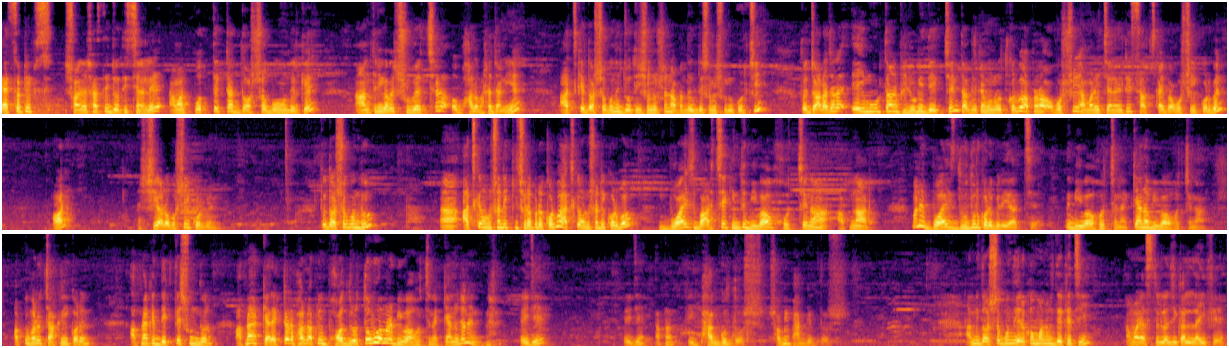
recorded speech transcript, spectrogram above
Astro tips Sanjay Shastri জ্যোতিষ চ্যানেলে আমার প্রত্যেকটা দর্শক বন্ধুদেরকে আন্তরিকভাবে শুভেচ্ছা ও ভালোবাসা জানিয়ে আজকে দর্শক বন্ধু জ্যোতিষ অনুষ্ঠান আপনাদের উদ্দেশ্যে আমি শুরু করছি। তো যারা যারা এই মুহূর্তে আমার ভিডিওটি দেখছেন, তাদেরকে আমি অনুরোধ করব আপনারা অবশ্যই আমার এই চ্যানেলটি সাবস্ক্রাইব অবশ্যই করবেন আর শেয়ার অবশ্যই করবেন। তো দর্শক বন্ধু আজকের অনুষ্ঠানটি কিছুর উপরে করব? আজকের অনুষ্ঠানটি করব, বয়স বাড়ছে কিন্তু বিবাহ হচ্ছে না আপনার। মানে বয়স দুদূর করে বেড়ে যাচ্ছে। বিবাহ হচ্ছে না। কেন বিবাহ হচ্ছে না? আপনি ভালো চাকরি করেন, আপনাকে দেখতে সুন্দর, আপনার ক্যারেক্টার ভালো, আপনি ভদ্র তবু আপনার বিবাহ হচ্ছে না। কেন জানেন? এই যে এই যে আপনার এই ভাগ্যর দোষ, সবই ভাগ্যের দোষ। আমি দর্শক বন্ধু, এরকম মানুষ দেখেছি আমার অ্যাস্ট্রোলজিক্যাল লাইফে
